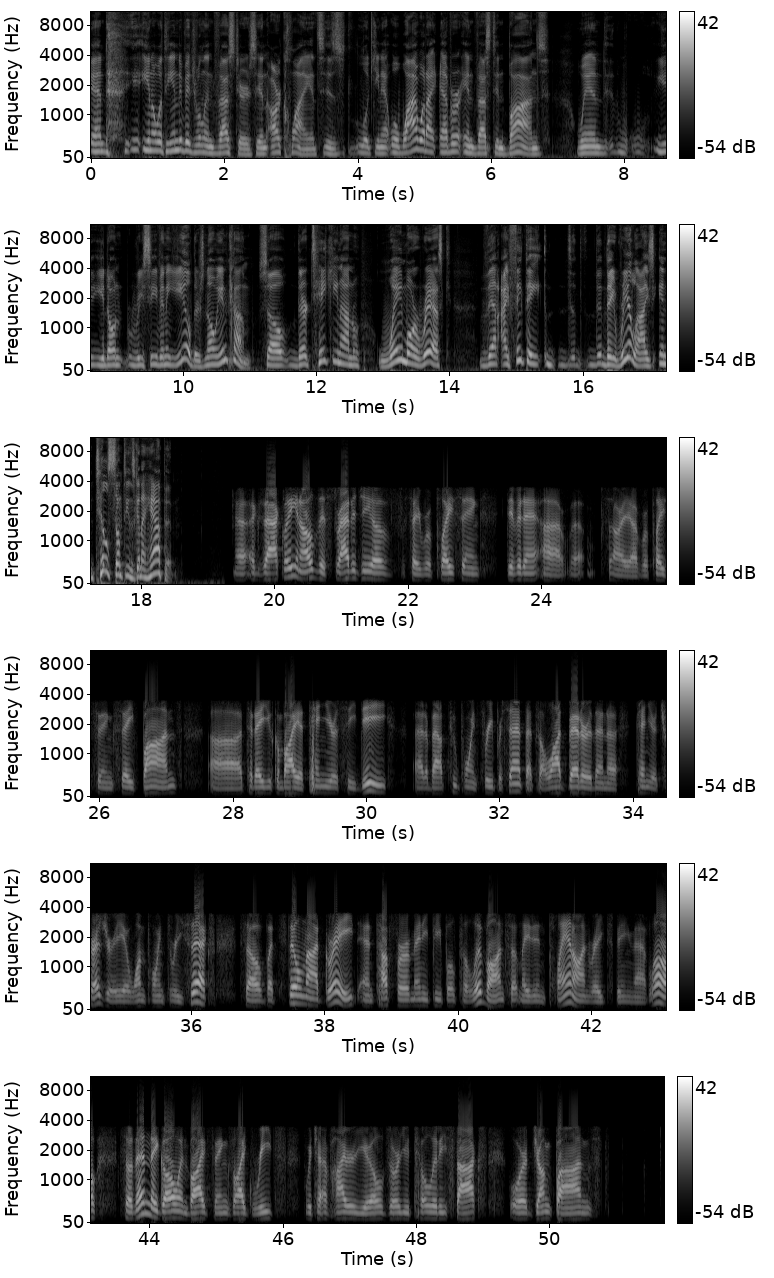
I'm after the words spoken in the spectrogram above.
And, you know, with the individual investors and our clients is looking at, well, why would I ever invest in bonds when you, you don't receive any yield? There's no income. So they're taking on way more risk than I think they they realize until something's going to happen. Uh, exactly. You know, the strategy of say replacing dividend, uh, uh, sorry, uh, replacing safe bonds. Uh, today, you can buy a 10-year CD at about 2.3 percent. That's a lot better than a 10-year Treasury at 1.36. So, but still not great and tough for many people to live on. Certainly, they didn't plan on rates being that low. So then they go and buy things like REITs, which have higher yields, or utility stocks, or junk bonds,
